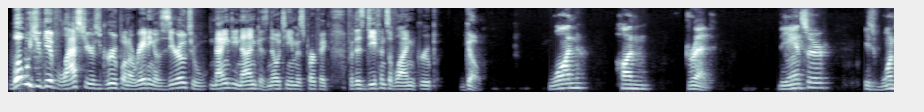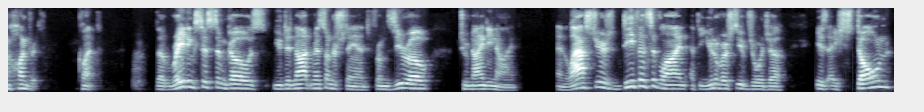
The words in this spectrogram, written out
what would you give last year's group on a rating of 0 to 99 because no team is perfect for this defensive line group? Go. 100. The answer is 100, Clint. The rating system goes, you did not misunderstand, from 0 to 99. And last year's defensive line at the University of Georgia is a stone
